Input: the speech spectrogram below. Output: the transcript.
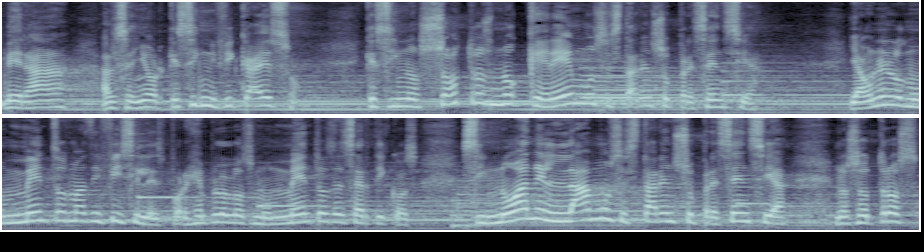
verá al Señor. ¿Qué significa eso? Que si nosotros no queremos estar en su presencia, y aún en los momentos más difíciles, por ejemplo los momentos desérticos, si no anhelamos estar en su presencia, nosotros,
